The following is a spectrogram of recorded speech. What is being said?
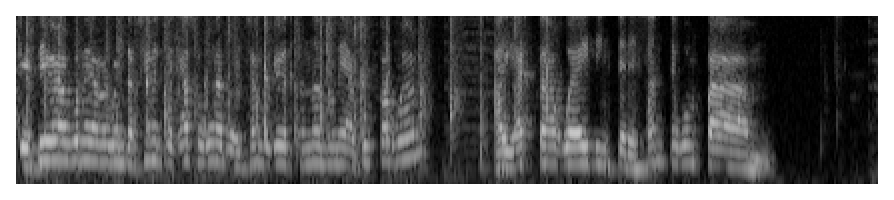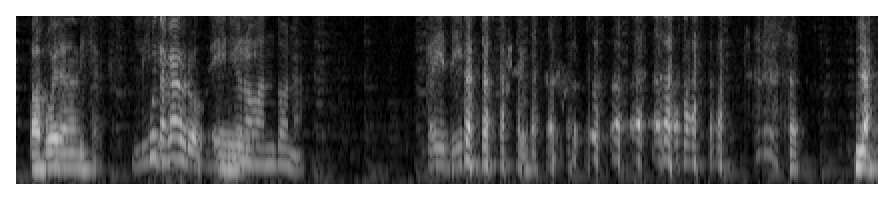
Que siga algunas recomendaciones de caso, bueno, aprovechando que ahora están dando media culpa, weón. Hay harta weá interesante, weón, para pa poder analizar. Puta cabro, eh, no abandona. Cállate. ya,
